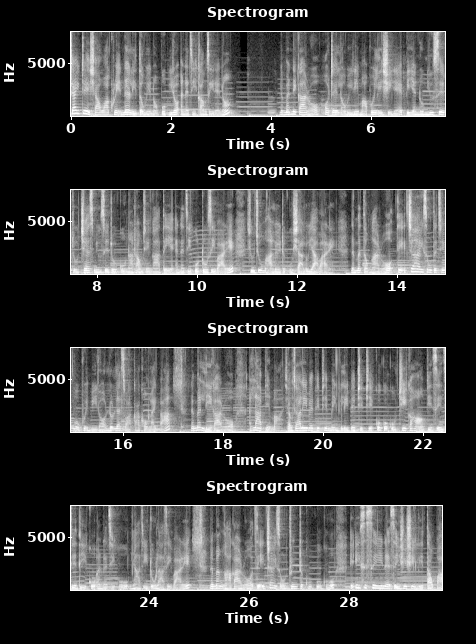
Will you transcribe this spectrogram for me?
ကြိုက်တဲ့ shower cream အနံ့လေးသုံးရင်တော့ပို့ပြီးတော့ energy ကောင်းစေတယ်နော် နံပါတ်2ကတော့ hotel lobby တွေမှာပွင့်လေးရှိတဲ့ piano music တို့ jazz music တို့ကိုနားထောင်ခြင်းကတင့်ရဲ့ energy ကိုတိုးစေပါတယ်။ YouTube မှာအလွယ်တကူရှာလို့ရပါတယ်။နံပါတ်3ကတော့တင့်အကြိုက်ဆုံးတခြင်းကိုဖွင့်ပြီးတော့လွတ်လပ်စွာကားခုံလိုက်ပါ။နံပါတ်4ကတော့အလှပြင်မှာယောက်ျားလေးပဲဖြစ်ဖြစ်မိန်းကလေးပဲဖြစ်ဖြစ်ကိုကိုကိုကြည်ကောင်းအောင်ပြင်ဆင်ခြင်းဒီကို energy ကိုအများကြီးတိုးလာစေပါတယ်။နံပါတ်5ကတော့တင့်အကြိုက်ဆုံး drink တစ်ခုခုကိုအေးအေးဆေးဆေးနဲ့စိမ်ရှိရှိလေးတောက်ပါ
